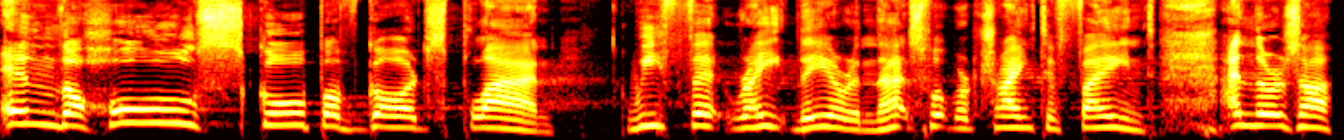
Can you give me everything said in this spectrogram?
in the whole scope of God's plan. We fit right there, and that's what we're trying to find. And there's a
